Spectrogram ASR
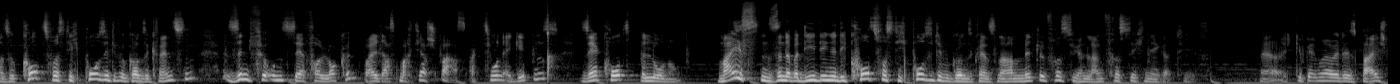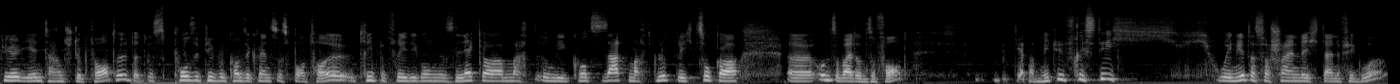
Also kurzfristig positive Konsequenzen sind für uns sehr verlockend, weil das macht ja Spaß. Aktion, Ergebnis, sehr kurz, Belohnung. Meistens sind aber die Dinge, die kurzfristig positive Konsequenzen haben, mittelfristig und langfristig negativ. Ja, ich gebe immer wieder das Beispiel, jeden Tag ein Stück Torte, das ist positive Konsequenz, ist boah, toll, Triebbefriedigung ist lecker, macht irgendwie kurz satt, macht glücklich, Zucker äh, und so weiter und so fort. Ja, aber mittelfristig ruiniert das wahrscheinlich deine Figur,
